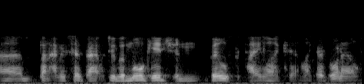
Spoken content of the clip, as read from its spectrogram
Um, but having said that, we do have a mortgage and bills to pay like uh, like everyone else.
